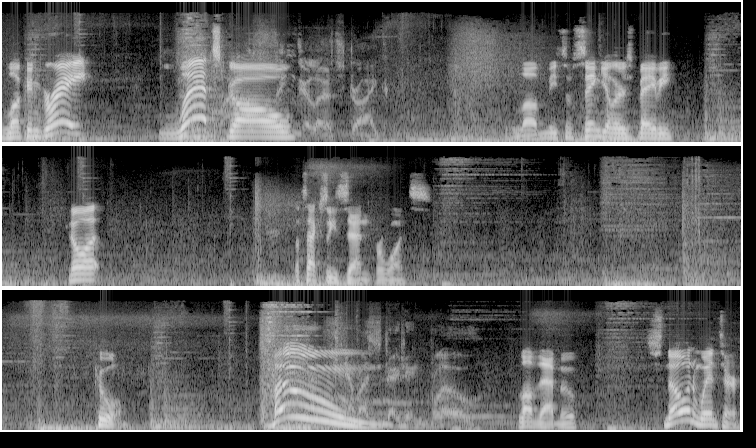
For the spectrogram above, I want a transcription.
Looking great. Let's go. Singular strike. Love me some singulars, baby. You know what? Let's actually Zen for once. Cool. Boom! Devastating blow. Love that move. Snow and winter.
